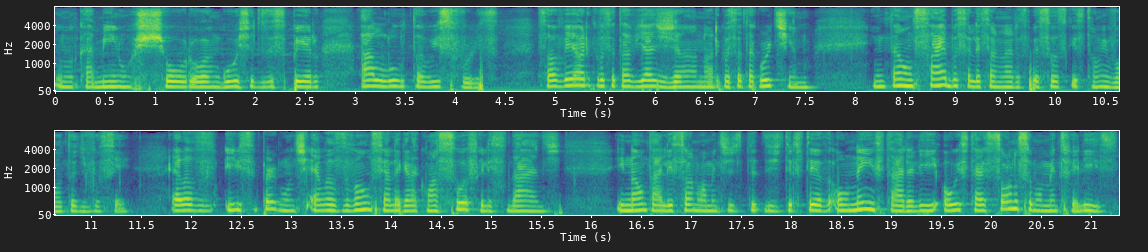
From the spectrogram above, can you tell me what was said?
no caminho, o choro, a angústia, o desespero, a luta, o esforço. Só vê a hora que você está viajando, a hora que você está curtindo. Então, saiba selecionar as pessoas que estão em volta de você. Elas, e se pergunte, elas vão se alegrar com a sua felicidade e não estar tá ali só no momento de, de tristeza, ou nem estar ali, ou estar só no seu momento feliz?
